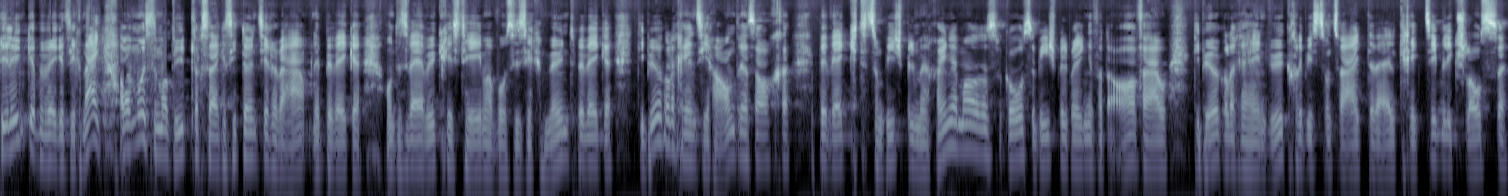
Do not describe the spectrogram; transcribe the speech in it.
die Linken bewegen sich. Nein, aber man muss mal deutlich sagen, sie können sich überhaupt nicht bewegen. Und es wäre wirklich ein Thema, wo sie sich müssen bewegen. Die Bürgerlichen haben sich an andere Sachen bewegt. Zum Beispiel, wir können ja mal das große Beispiel bringen von der AV. Die Bürgerlichen haben wirklich bis zum Zweiten Weltkrieg ziemlich geschlossen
